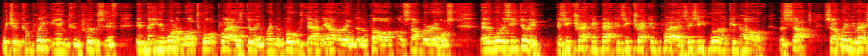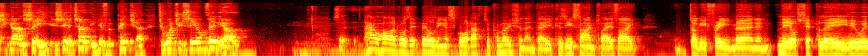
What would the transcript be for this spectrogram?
which are completely inconclusive. In that you want to watch what a player's doing when the ball's down the other end of the park or somewhere else. Uh, what is he doing? Is he tracking back? Is he tracking players? Is he working hard as such? So when you actually go and see, you see a totally different picture to what you see on video. So how hard was it building a squad after promotion then, Dave? Because you signed players like Dougie Freedman and Neil Shipley, who were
